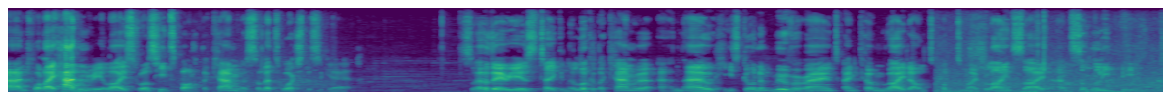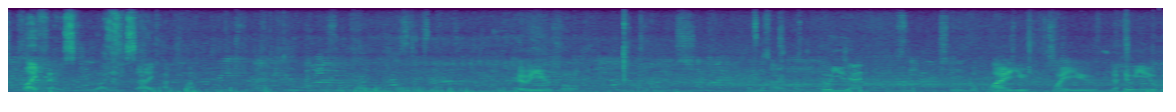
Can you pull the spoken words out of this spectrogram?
And what I hadn't realised was he'd spotted the camera, so let's watch this again. So there he is, taking a look at the camera, and now he's going to move around and come right on to, up to my blind side and suddenly beam my face right beside him. Who are you for? Who are you? Why are you? Why are you? Who are you?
